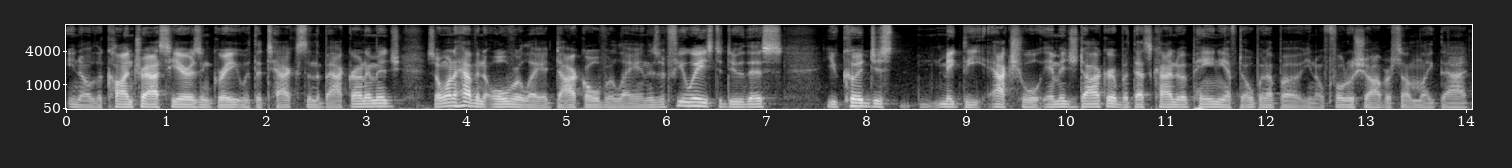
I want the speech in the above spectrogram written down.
you know, the contrast here isn't great with the text and the background image. So I want to have an overlay, a dark overlay, and there's a few ways to do this. You could just make the actual image darker, but that's kind of a pain. You have to open up a, you know, Photoshop or something like that.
